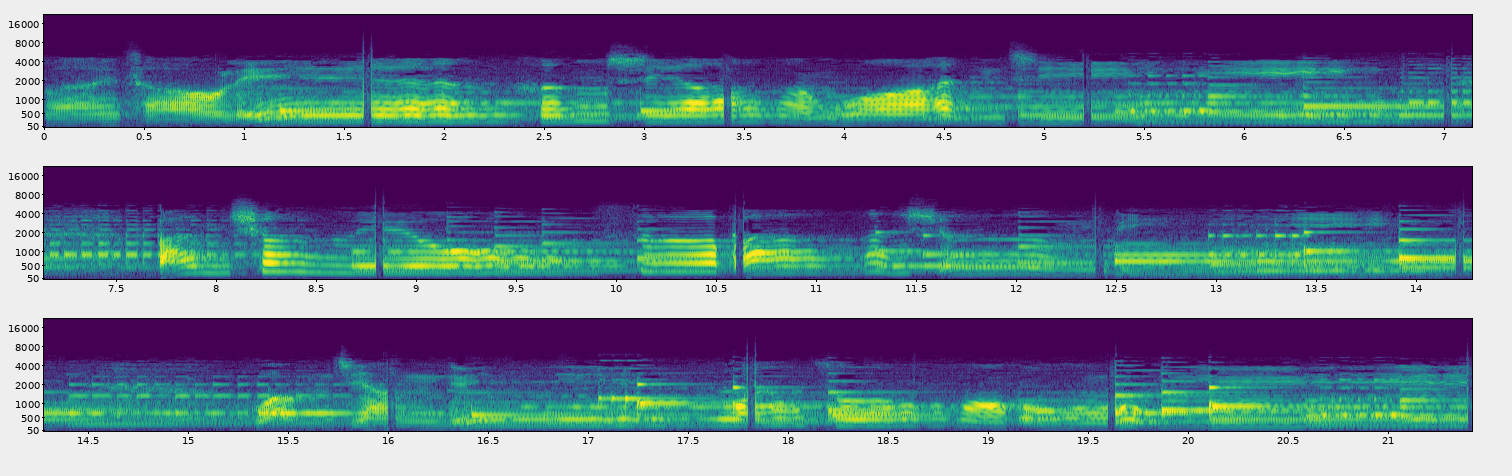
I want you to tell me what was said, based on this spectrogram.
衰草连横向晚晴，半城柳色半生冰。望江女拉作红云，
